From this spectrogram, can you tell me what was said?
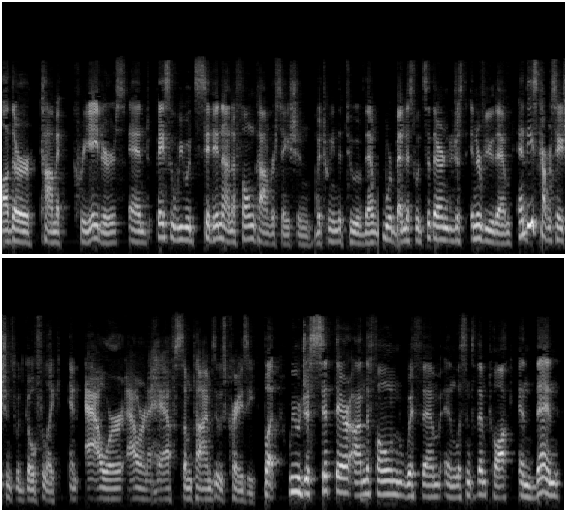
other comic creators. And basically we would sit in on a phone conversation between the two of them where Bendis would sit there and just interview them. And these conversations would go for like an hour, hour and a half sometimes. It was crazy. But we would just sit there on the phone with them and listen to them talk. And then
